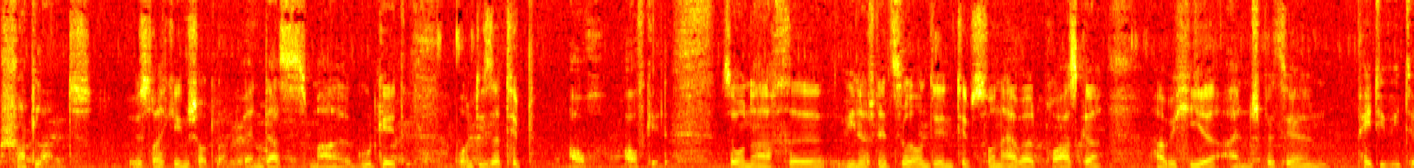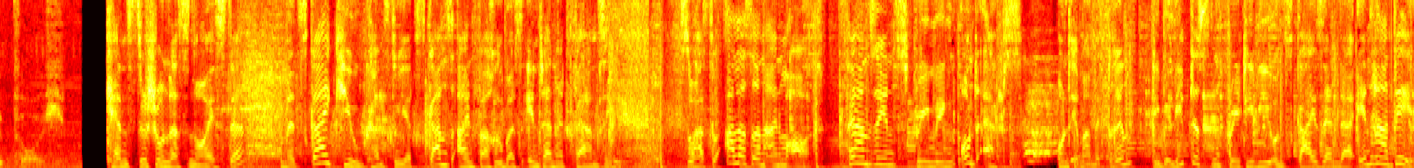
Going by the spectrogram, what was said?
Schottland. Österreich gegen Schottland. Wenn das mal gut geht und dieser Tipp auch aufgeht. So, nach äh, Wiener Schnitzel und den Tipps von Herbert Proaska habe ich hier einen speziellen Pay-TV-Tipp für euch. Kennst du schon das Neueste? Mit Sky Q kannst du jetzt ganz einfach übers Internet Fernsehen. So hast du alles an einem Ort. Fernsehen, Streaming und Apps. Und immer mit drin die beliebtesten Free-TV- und Sky-Sender in HD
